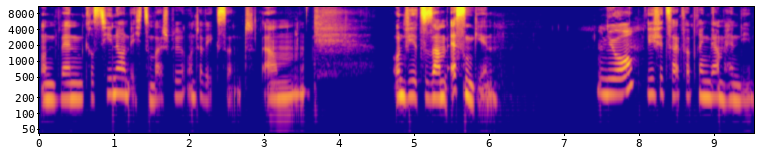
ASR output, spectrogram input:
Und wenn Christina und ich zum Beispiel unterwegs sind ähm, und wir zusammen essen gehen, Ja, wie viel Zeit verbringen wir am Handy?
